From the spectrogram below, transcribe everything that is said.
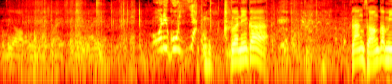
ผมไม่ยอมกูรัดไว้ไว้โอ้นี่กูเหี้ยตัวนี้ก็ ลังสองก็มี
